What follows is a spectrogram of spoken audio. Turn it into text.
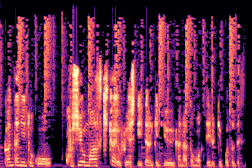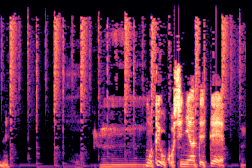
い。簡単に言うとこう、腰を回す機会を増やしていただけると良いかなと思っているということですね。ほう。ん。もう手を腰に当ててうん、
